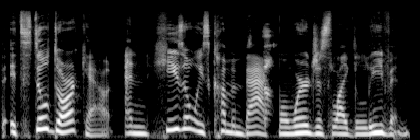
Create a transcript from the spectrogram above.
that it's still dark out, and he's always coming back when we're just like leaving.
